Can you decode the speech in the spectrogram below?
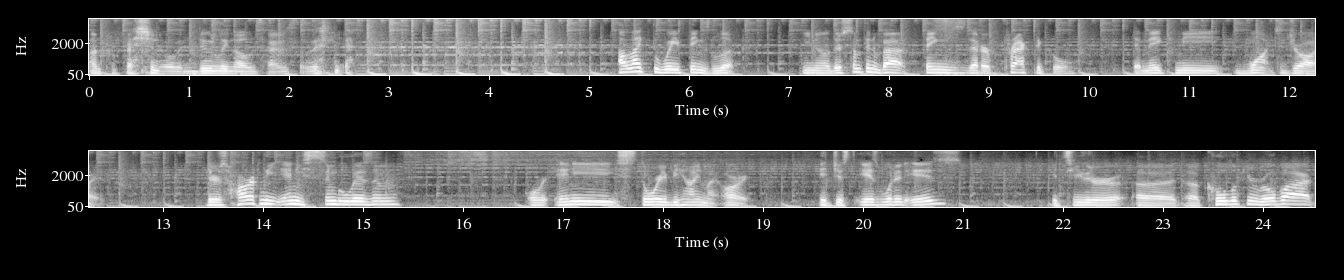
unprofessional and doodling all the time, so yeah. I like the way things look. You know, there's something about things that are practical that make me want to draw it. There's hardly any symbolism or any story behind my art. It just is what it is, it's either a, a cool looking robot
